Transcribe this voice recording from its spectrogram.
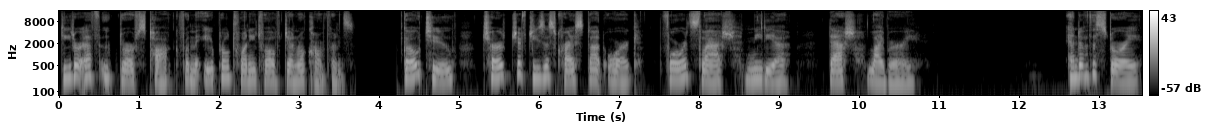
Dieter F. Uchtdorf's talk from the April 2012 General Conference. Go to churchofjesuschrist.org forward slash media dash library. End of the story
